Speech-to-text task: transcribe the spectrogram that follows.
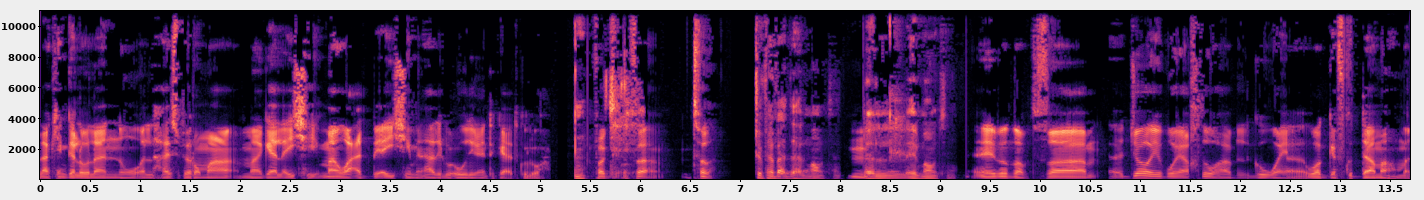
لكن قالوا لها إنه ال High Sparrow ما ما قال أي شيء ما وعد بأي شيء من هذه الوعود اللي أنت قاعد تقولوها. ف... ف... تفضل. شوفها بعدها الماونتن. الماونتن. اي بالضبط. فجو يبغوا ياخذوها بالقوة يعني وقف قدامهم.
